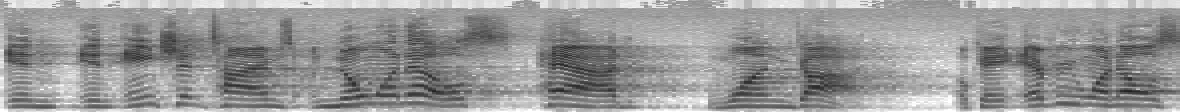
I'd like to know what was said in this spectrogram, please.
in, in ancient times, no one else had one God. Okay, everyone else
